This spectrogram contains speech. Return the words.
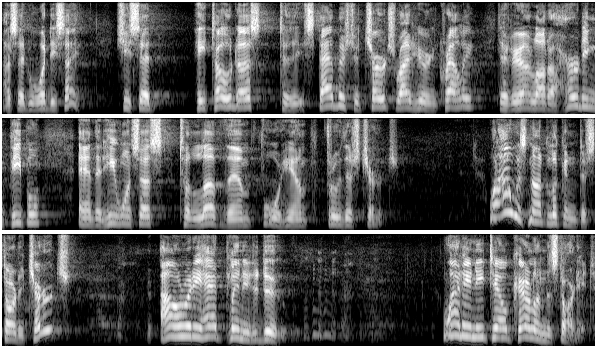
I said, Well, what did he say? She said, He told us to establish a church right here in Crowley. That there are a lot of hurting people, and that He wants us to love them for Him through this church. Well, I was not looking to start a church. I already had plenty to do. Why didn't he tell Carolyn to start it?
